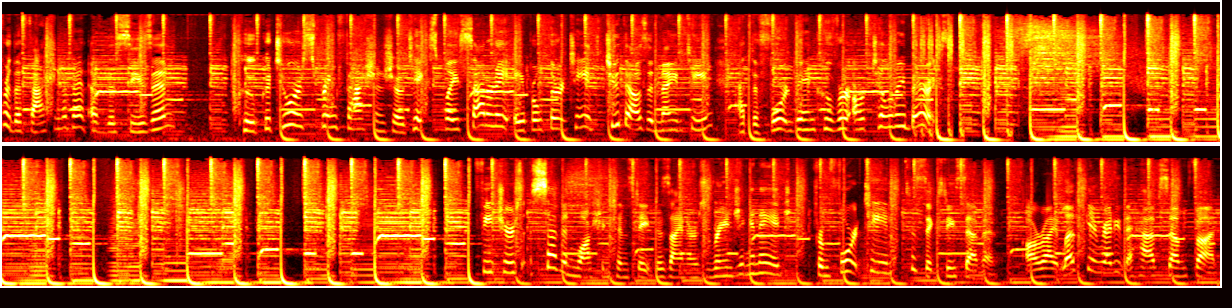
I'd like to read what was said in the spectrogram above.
for the fashion event of the season? Couve Couture's Spring Fashion Show takes place Saturday, April 13th, 2019 at the Fort Vancouver Artillery Barracks. features seven Washington State designers ranging in age from 14 to 67. All right, let's get ready to have some fun.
